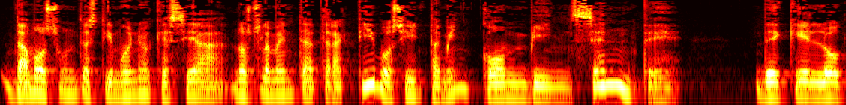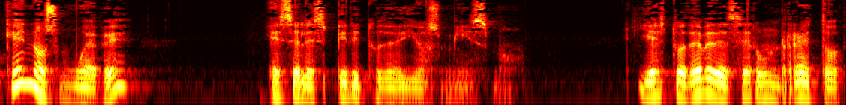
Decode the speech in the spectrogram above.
damos un testimonio que sea no solamente atractivo, sino también convincente de que lo que nos mueve es el Espíritu de Dios mismo. Y esto debe de ser un reto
